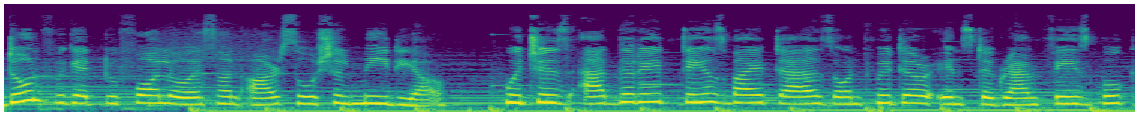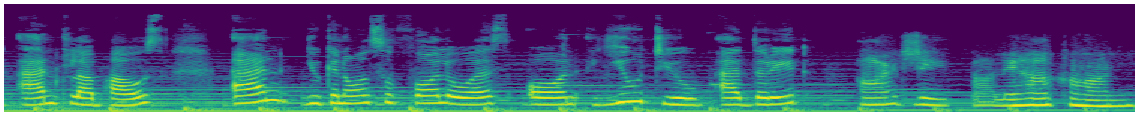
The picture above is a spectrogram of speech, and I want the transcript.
don't forget to follow us on our social media, which is at the rate Tales by Taz on Twitter, Instagram, Facebook, and Clubhouse. And you can also follow us on YouTube at the rate RJ Paleha Khan.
